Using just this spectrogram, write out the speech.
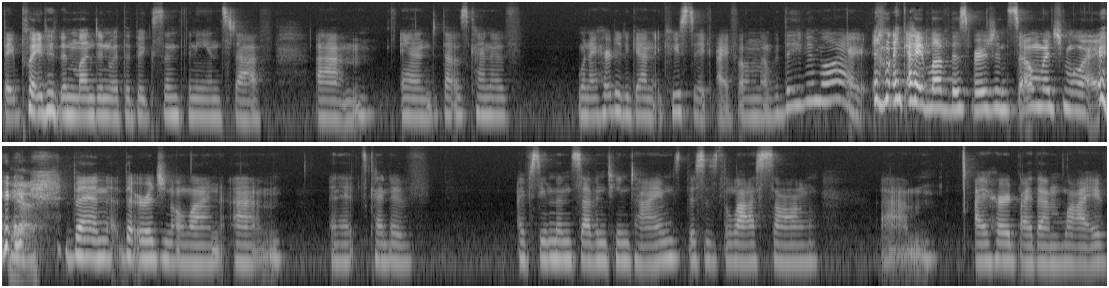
They played it in London with a big symphony and stuff. Um, and that was kind of when I heard it again acoustic, I fell in love with it even more. like I love this version so much more Yeah. than the original one. Um, and it's kind of I've seen them 17 times. This is the last song um, I heard by them live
